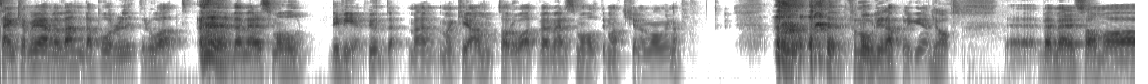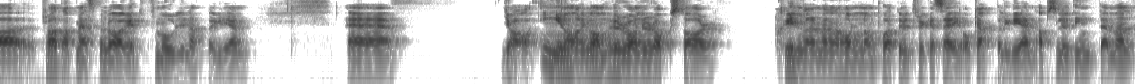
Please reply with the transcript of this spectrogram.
Sen kan man ju även vända på det lite då att vem är det som har hållit det vet vi ju inte. Men man kan ju anta då att vem är det som har hållit i matchgenomgångarna? Förmodligen Appelgren. Ja. Eh, vem är det som har pratat mest med laget? Förmodligen Appelgren. Eh, har ingen aning om hur Ronny Rockstar skillnaden mellan honom på att uttrycka sig och Appelgren. Absolut inte. Men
